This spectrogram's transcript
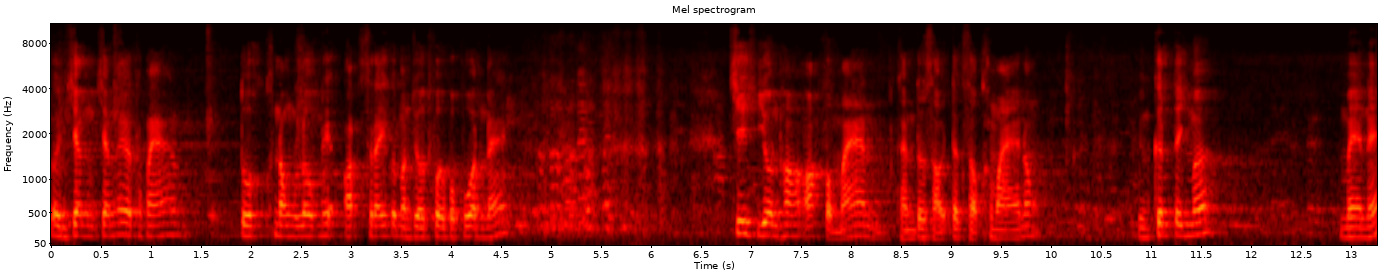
ក៏អញ្ចឹងអញ្ចឹងឯអាត្មាទោះក្នុងលោកនេះអត់ស្រីក៏មិនចូលធ្វើប្រពន្ធដែរជិះយន្តហោះអស់ប្រមាណខាន់ទៅស្រោចទឹកស្រុកខ្មែរនោះយើងគិតតិចមើលមែនទេ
